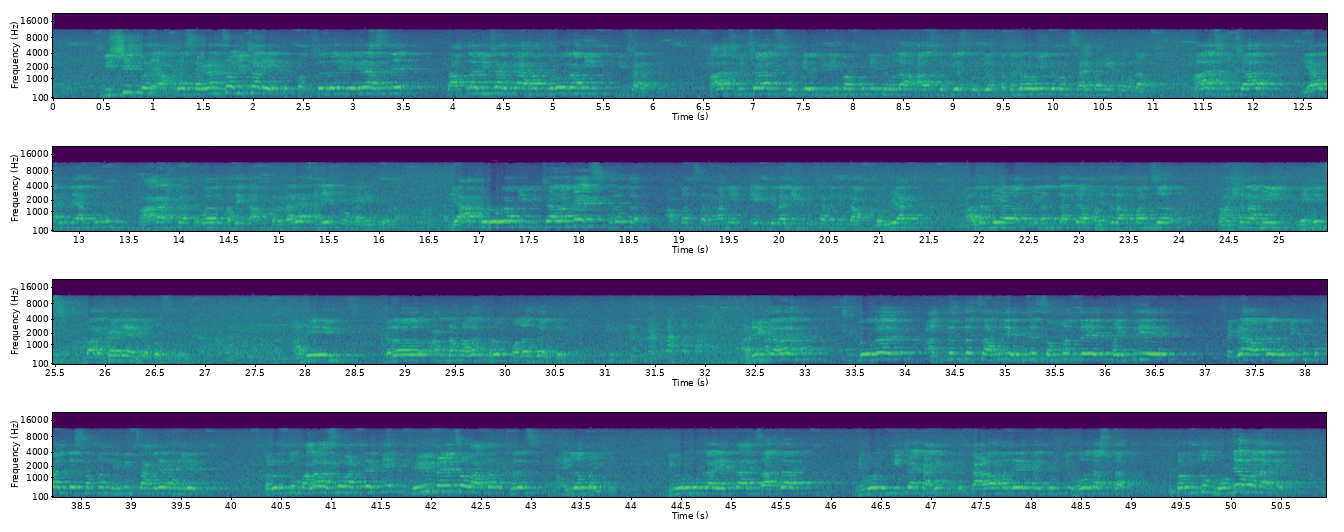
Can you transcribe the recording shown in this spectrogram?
निश्चितपणे आपल्या सगळ्यांचा विचार एक आहे. पक्ष जरी वेगळे असले तर आपला विचार काय? हा पुरोगामी विचार आहे. हाच विचार स्वर्गीय जी बापूंनी ठेवला हाच स्वर्गीय स्वर्गीय पतंगरावजी कदम साहेबांनी ठेवला. हाच विचार या जिल्ह्यातून महाराष्ट्रात मध्ये काम करणाऱ्या अनेक लोकांनी ठेवला. या पुरोगामी विचारानेच खरं तर आपण सर्वांनी एक दिलाने एक विचाराने काम करूया आदरणीय किरण तात्या महेंद्र भाषण आम्ही नेहमीच बारकाईने ऐकत असतो. आणि खरं अण्णा मला खरं बोलत जायचं आणि कारण दोघं अत्यंत चांगले यांचे संबंध आहेत मैत्री आहे. सगळ्या आपल्या दोन्ही कुटुंबांचे संबंध नेहमीच चांगले राहिलेत. परंतु मला असं वाटतं की खेळीमेळीचं वातावरण खरंच राहिलं पाहिजे. निवडणुका येतात जातात. निवडणुकीच्या कार्य काळामध्ये काही गोष्टी होत असतात परंतु मोठ्या मनाने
